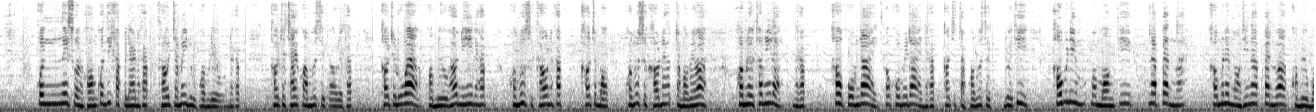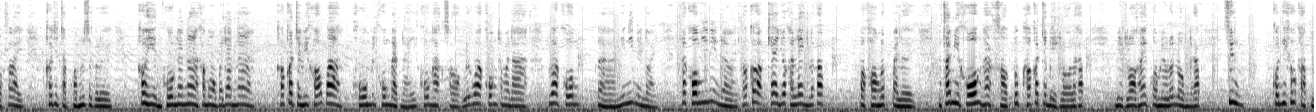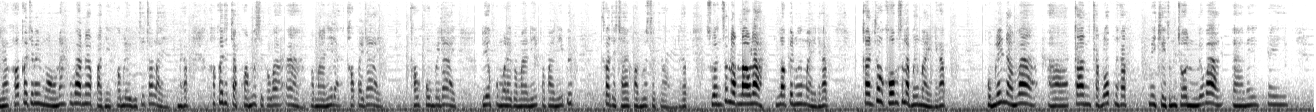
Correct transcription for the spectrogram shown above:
คนในส่วนของคนที่ขับไปแล้วนะครับ เขาจะไม่ดูความเร็วนะครับ เขาจะใช้ความรู้สึกเอาเลยครับ เขาจะรู้ว่าความเร็วเท่านี้นะครับ ความรู้สึกเขานะครับ เขาจะบอกความรู้สึกเขานะครับ จะบอกเลยว่าความเร็วเท่านี้แหละนะครับ เข้าโค้งได้ เข้าโค้งไม่ได้นะครับ เขาจะจับความรู้สึกโดยที่เขาไม่ได้มามองที่หน้าแป้นนะเขาไม่ได้มองที่หน้าแป้นว่าความเร็วบอกเท่าไหร่ เขาจะจับความรู้สึกเลย เขาเห็นโค้งด้านหน้าเขามองไปด้านหน้าเขาก็จะวิเคราะห์ว่าโค้งเป็นโค้งแบบไหน โค้งหักศอกหรือว่าโค้งธรรมดาหรือว่าโค้งนิดๆหน่อยๆถ้าโค้งนิดๆหน่อยๆเขาก็แค่ยกคันเร่งแล้วก็ประคองรถไปเลยแต่ถ้ามีโค้งหักศอกปุ๊บเขาก็จะเบรกรอแล้วครับเบรกรอให้ความเร็วลดลงนะครับ ซึ่งคนที่เขาขับอยู่แล้วเขาก็จะไม่มองนะว่าหน้าปัดเนี่ยความเร็วอยู่ที่เท่าไหร่นะครับเขาก็จะจับความรู้สึกว่าอ่า ประมาณนี้แหละเขาไปได้เขาโค้งไปได้เลี้ยวพวงมาลัยประมาณนี้ประมาณนี้ปุ๊บ ก็จะใช้ความรู้สึกเอานะครับ ส่วนสำหรับเราล่ะ เราเป็นมือใหม่นะครับ การเข้าโค้งสำหรับมือใหม่นะครับ ผมแนะนำว่าอ่าการขับรถนะครับในเขตชุมชนหรือว่าในใน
